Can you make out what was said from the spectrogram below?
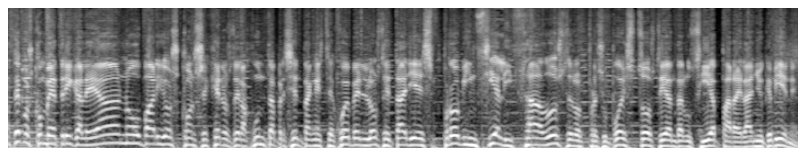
Lo hacemos con Beatriz Galeano. Varios consejeros de la Junta presentan este jueves los detalles provincializados de los presupuestos de Andalucía para el año que viene.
